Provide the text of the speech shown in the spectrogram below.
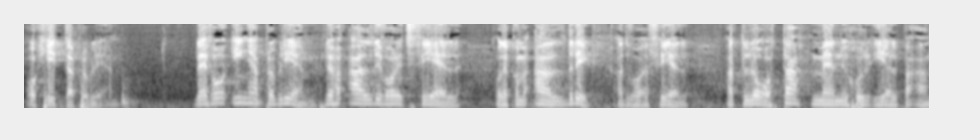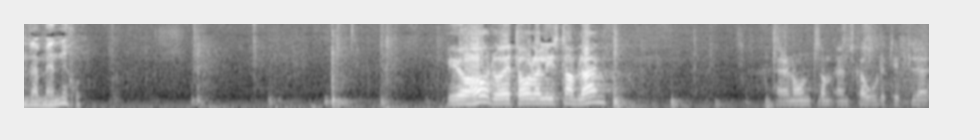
och hitta problem. Det var inga problem. Det har aldrig varit fel och det kommer aldrig att vara fel att låta människor hjälpa andra människor. Jaha, då är talarlistan blank. Är det någon som önskar ordet ytterligare?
